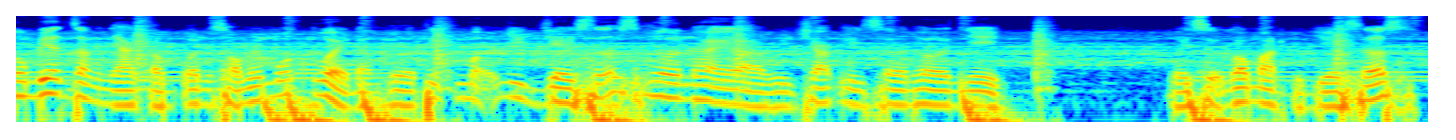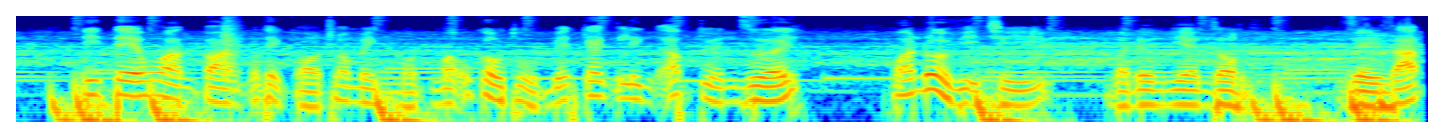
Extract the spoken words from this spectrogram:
Không biết rằng nhà cầm quân 61 tuổi đang ưa thích mẫu như Jesus hơn hay là Richarlison hơn nhỉ? Với sự góp mặt của Jesus, Tite hoàn toàn có thể có cho mình một mẫu cầu thủ biết cách link up tuyến dưới, hoán đổi vị trí và đương nhiên rồi, dày dắt.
